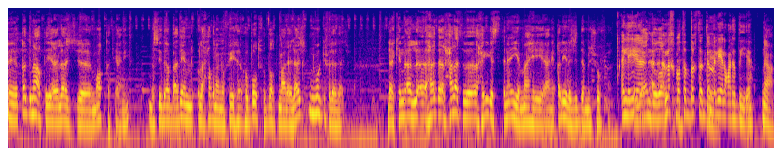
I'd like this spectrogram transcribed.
إيه، قد نعطي علاج آه، مؤقت يعني. بس إذا بعدين لاحظنا إنه فيه هبوط في الضغط مع العلاج نوقف العلاج. لكن هذا الحالات حقيقة استثنائية ما هي يعني قليلة جدا بنشوفها. اللي اللي هي عنده ضغط. لخبطة ضغط الدم إيه. اللي هي العرضية. نعم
